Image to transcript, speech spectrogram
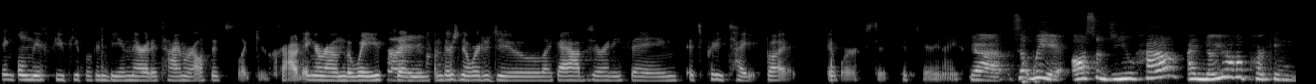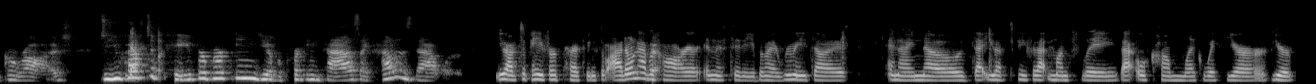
think only a few people can be in there at a time, or else it's like you're crowding around the weights and there's nowhere to do like abs or anything. It's pretty tight, but it works. It, it's very nice. Yeah. So wait, also, do you have? I know you have a parking garage. Do you have to pay for parking? Do you have a parking pass? Like, how does that work? You have to pay for parking. So I don't have a car in the city, but my roommate does. And I know that you have to pay for that monthly. That will come like with your your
